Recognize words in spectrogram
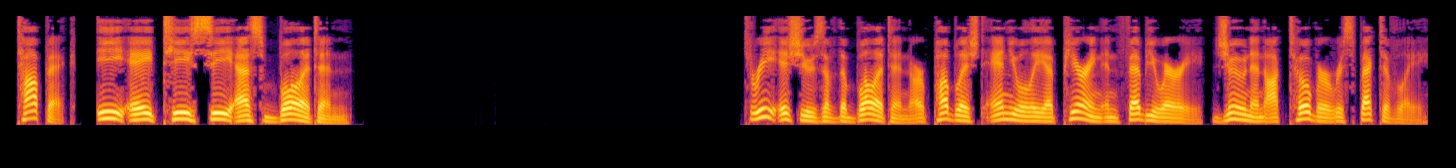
Topic: EATCS Bulletin. Three issues of the Bulletin are published annually appearing in February, June and October respectively.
